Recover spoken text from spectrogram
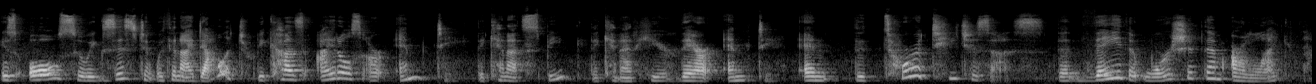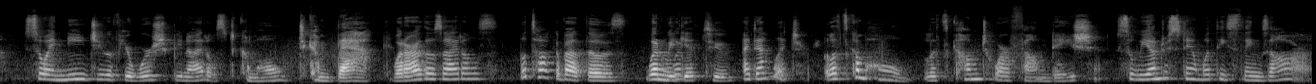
is also existent within idolatry because idols are empty. They cannot speak, they cannot hear, they are empty. And the Torah teaches us that they that worship them are like them. So I need you, if you're worshiping idols, to come home, to come back. What are those idols? We'll talk about those when we get to idolatry. But let's come home. Let's come to our foundation so we understand what these things are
